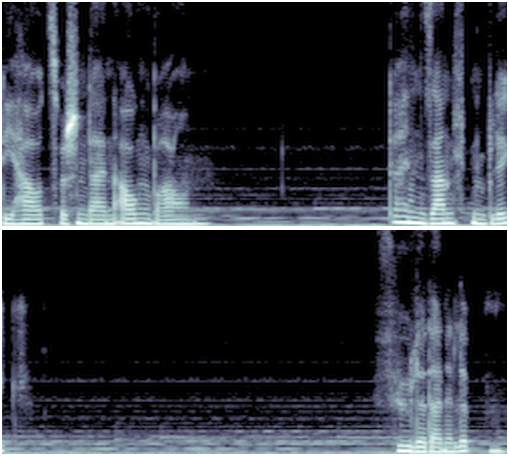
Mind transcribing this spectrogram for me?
die Haut zwischen deinen Augenbrauen, deinen sanften Blick. Fühle deine Lippen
